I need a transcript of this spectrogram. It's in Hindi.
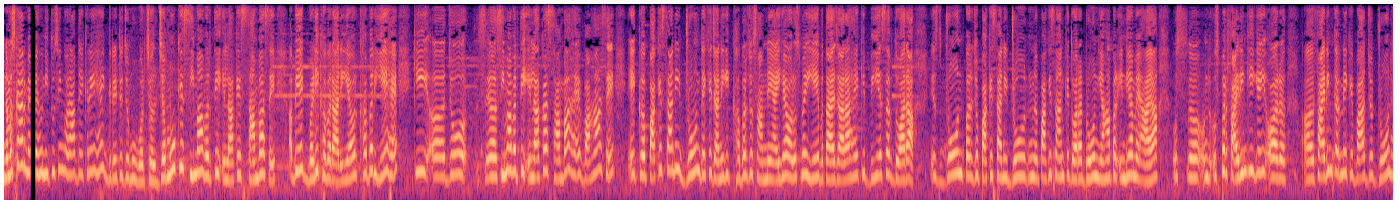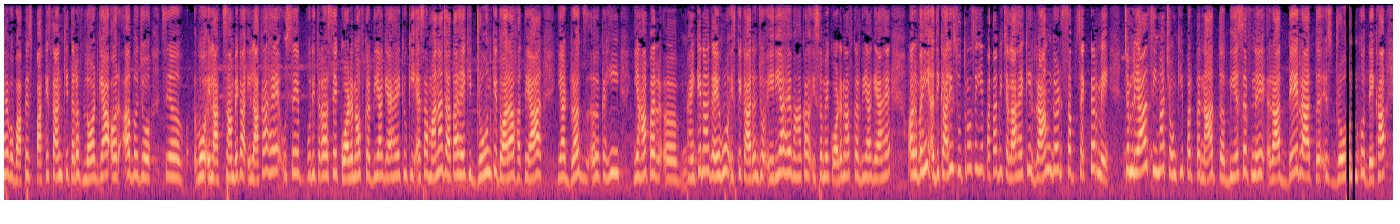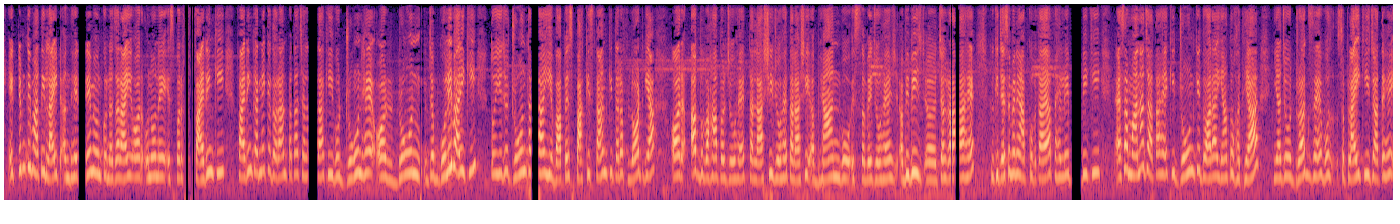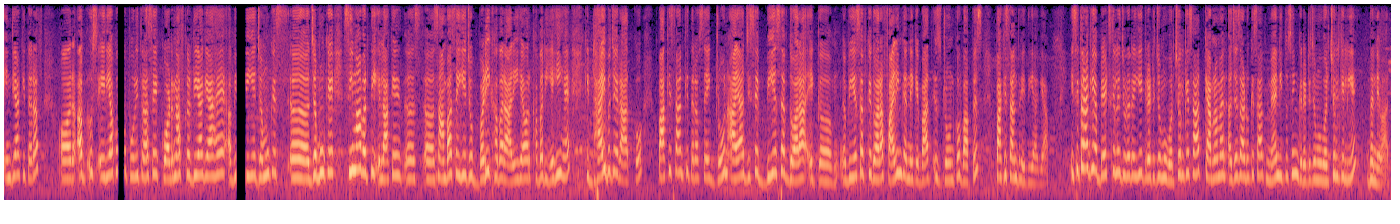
नमस्कार, मैं हूँ नीतू सिंह और आप देख रहे हैं ग्रेटर जम्मू वर्चुअल। जम्मू के सीमावर्ती इलाके सांबा से अभी एक बड़ी खबर आ रही है और खबर ये है कि जो सीमावर्ती इलाका सांबा है, वहाँ से एक पाकिस्तानी ड्रोन देखे जाने की खबर जो सामने आई है और उसमें ये बताया जा रहा है कि बीएसएफ द्वारा इस ड्रोन पर जो पाकिस्तानी ड्रोन, पाकिस्तान के द्वारा ड्रोन यहाँ पर इंडिया में आया, उस उस पर फायरिंग की गई और फायरिंग करने के बाद जो ड्रोन है वो वापस पाकिस्तान की तरफ़ लौट गया और अब जो वो इलाका, सांबे का इलाका है, उसे पूरी तरह से क्वार्डन ऑफ़ कर दिया गया है, क्योंकि ऐसा माना जाता है कि ड्रोन के द्वारा हथियार या ड्रग्स कहीं यहाँ पर फेंके ना गए हों। इसके कारण जो एरिया है, वहाँ का इस समय क्वार्डन ऑफ़ कर दिया गया है। और वहीं अधिकारी सूत्रों से ये पता भी चला है कि रामगढ़ सब सेक्टर में चमलियाल सीमा चौकी पर तैनात बीएसएफ ने रात, देर रात इस ड्रोन को देखा। एक टिमटिमाती लाइट अंधेरे में उनको नज़र आई और उन्होंने इस पर फायरिंग की फायरिंग करने के दौरान पता चला कि वो ड्रोन है और ड्रोन जब गोलीबारी की तो ये जो ड्रोन था, ये वापस पाकिस्तान की तरफ़ लौट गया और अब वहाँ पर जो है तलाशी, जो है तलाशी अभियान वो इस समय जो है अभी भी चल रहा है। क्योंकि जैसे मैंने आपको बताया, पहले भी कि ऐसा माना जाता है कि ड्रोन के द्वारा या तो हथियार या जो ड्रग्स है, वो सप्लाई की जाते हैं इंडिया की तरफ़ और अब उस एरिया को पूरी तरह से कॉर्डन ऑफ़ कर दिया गया है। अभी ये जम्मू के जम्मू के सीमावर्ती इलाके सांबा से ये जो बड़ी खबर आ रही है और खबर यही है कि ढाई बजे रात को पाकिस्तान की तरफ़ से एक ड्रोन आया जिसे बीएसएफ द्वारा एक बीएसएफ के द्वारा फायरिंग करने के बाद इस ड्रोन को वापस पाकिस्तान भेज दिया गया। इसी तरह की अपडेट्स के लिए जुड़े रहिए ग्रेटर जम्मू वर्चुअल के साथ। कैमरामैन अजय जाडू के साथ, मैं नीतू सिंह, ग्रेटर जम्मू वर्चुअल के लिए धन्यवाद।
